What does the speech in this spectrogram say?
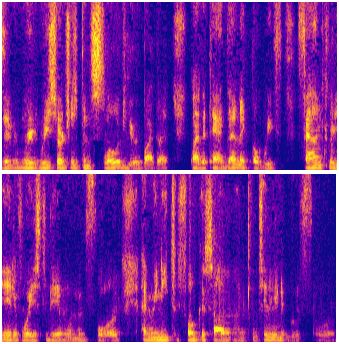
the re- research has been slowed here by the by the pandemic, but we've found creative ways to be able to move forward, and we need to focus on, on continuing to move forward.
